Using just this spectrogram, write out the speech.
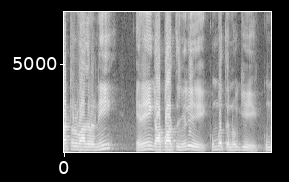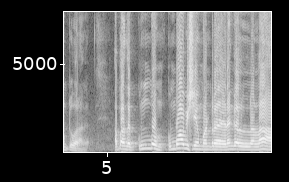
ஆற்றல் வாங்குற நீ என்னையும் காப்பாற்றுன்னு சொல்லி கும்பத்தை நோக்கி கும்பிட்டு வராங்க. அப்போ அந்த கும்பம் கும்பாபிஷேகம் பண்ணுற இடங்கள்லாம்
